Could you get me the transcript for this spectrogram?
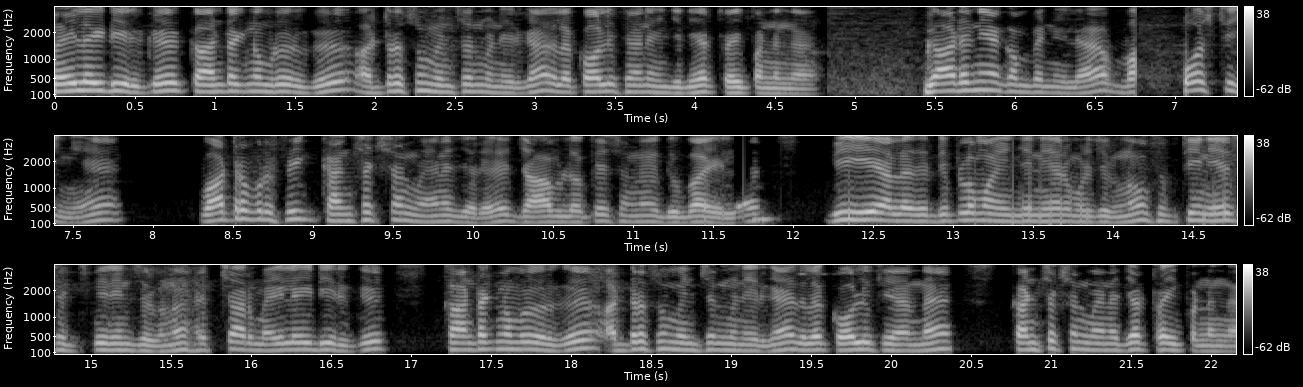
மெயில் ஐடி இருக்குது கான்டாக்ட் நம்பரும் இருக்குது அட்ரஸும் மென்ஷன் பண்ணியிருக்கேன். அதில் குவாலிஃபையான இன்ஜினியர் ட்ரை பண்ணுங்கள் கார்டனியா கம்பெனியில் posting waterproofing construction manager job location துபாயில் பிஏ அல்லது டிப்ளமோ இன்ஜினியர் முடிச்சிருக்கணும். ஃபிஃப்டீன் இயர்ஸ் எக்ஸ்பீரியன்ஸ் இருக்கணும். ஹெச்ஆர் மெயில் ஐடி இருக்குது கான்டாக்ட் நம்பரும் இருக்குது அட்ரஸும் மென்ஷன் பண்ணியிருக்கேன். இதில் குவாலிஃபையான கன்ஸ்ட்ரக்ஷன் மேனேஜர் ட்ரை பண்ணுங்க.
